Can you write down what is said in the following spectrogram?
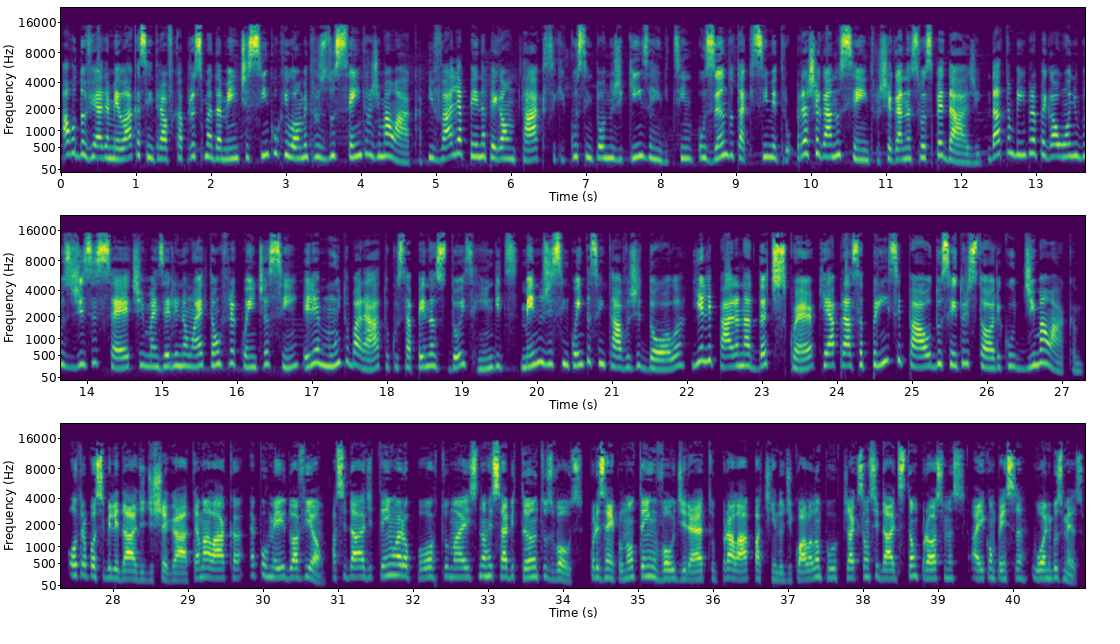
A rodoviária Melaka Central fica aproximadamente 5 quilômetros do centro de Malaca e vale a pena pegar um táxi que custa em torno de 15 ringgit usando o taxímetro para chegar no centro, chegar na sua hospedagem. Dá também para pegar o ônibus 17, mas ele não é tão frequente assim. Ele é muito barato, custa apenas 2 ringgits, menos de 50 centavos de dólar, e ele para na Dutch Square, que é a praça principal do centro histórico de Malaca. Outra possibilidade de chegar até Malaca é por meio do avião. A cidade tem um aeroporto, mas não recebe tantos voos. Por exemplo, não tem um voo direto para lá partindo de Kuala Lumpur, já que são cidades tão próximas, aí compensa o ônibus mesmo.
